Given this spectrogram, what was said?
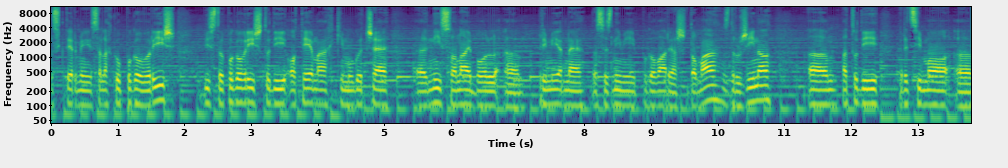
s katerimi se lahko pogovoriš. V bistvu pogovoriš tudi o temah, ki mogoče uh, niso najbolj primerne, da se z njimi pogovarjaš doma, z družino. Um, pa tudi recimo, uh,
